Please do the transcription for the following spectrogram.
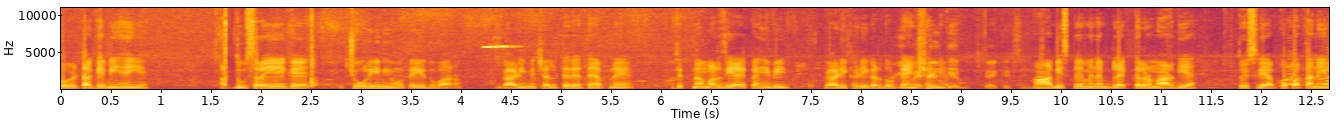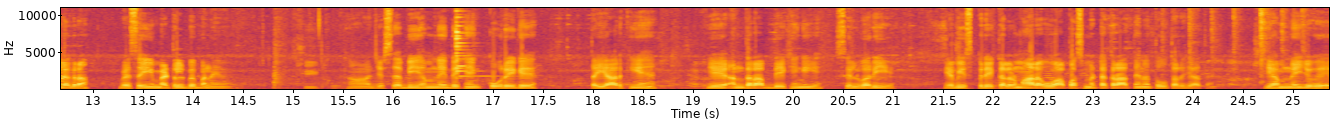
टोयोटा के भी हैं ये। अब दूसरा ये है कि चोरी नहीं होते ये दोबारा। गाड़ी में चलते रहते हैं अपने जितना मर्ज़ी आए कहीं भी गाड़ी खड़ी कर दो टेंशन नहीं हैं। अब इस पर मैंने ब्लैक कलर मार दिया है तो इसलिए आपको पता नहीं लग रहा वैसे ही मेटल पे बने हैं। ठीक है। हाँ जैसे अभी हमने देखें कोरे के तैयार किए हैं ये अंदर आप देखेंगे ये सिल्वर ही है। ये अभी स्प्रे कलर मारा वो आपस में टकराते हैं ना तो उतर जाते हैं। ये हमने जो है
